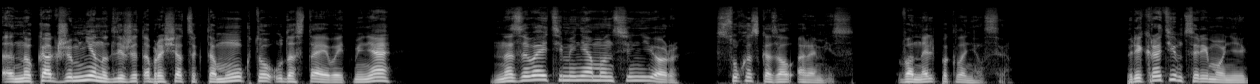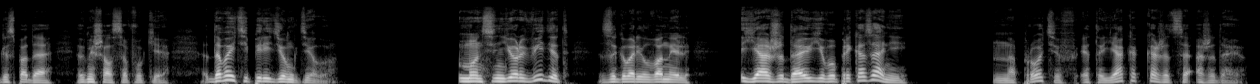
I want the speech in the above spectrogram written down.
«Но как же мне надлежит обращаться к тому, кто удостаивает меня...» «Называйте меня монсеньор», — сухо сказал Арамис. Ванель поклонился. «Прекратим церемонии, господа», — вмешался Фуке. «Давайте перейдем к делу». «Монсеньор видит», — заговорил Ванель, — «я ожидаю его приказаний». «Напротив, это я, как кажется, ожидаю».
